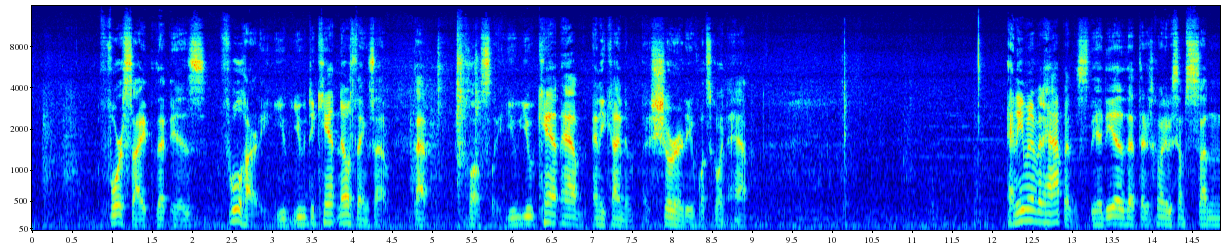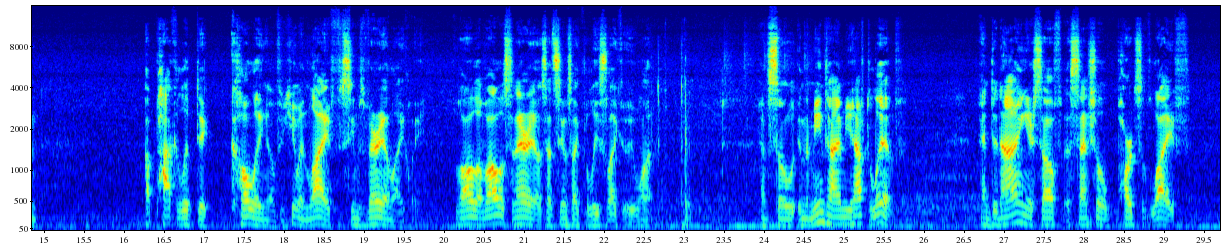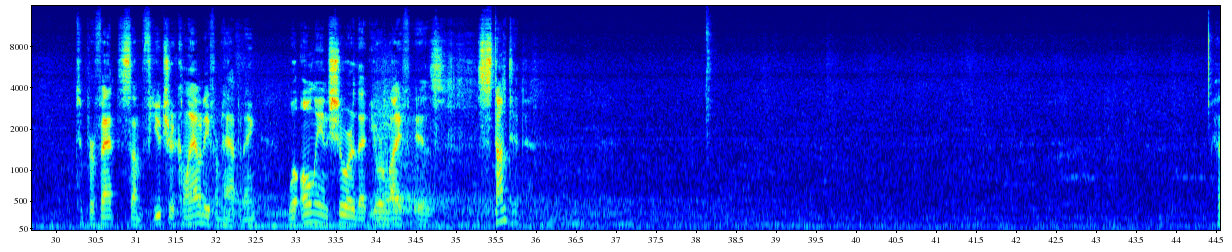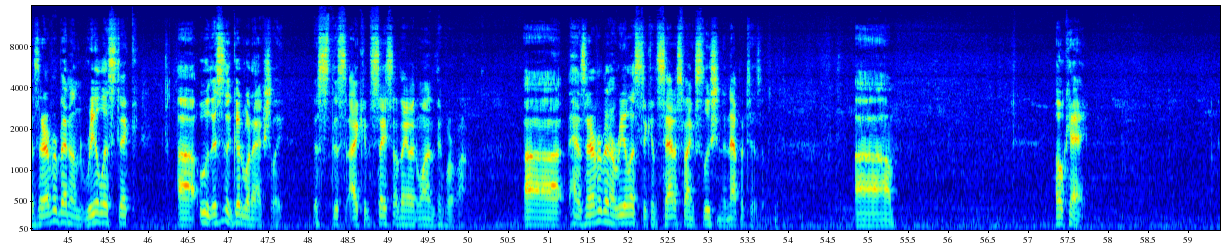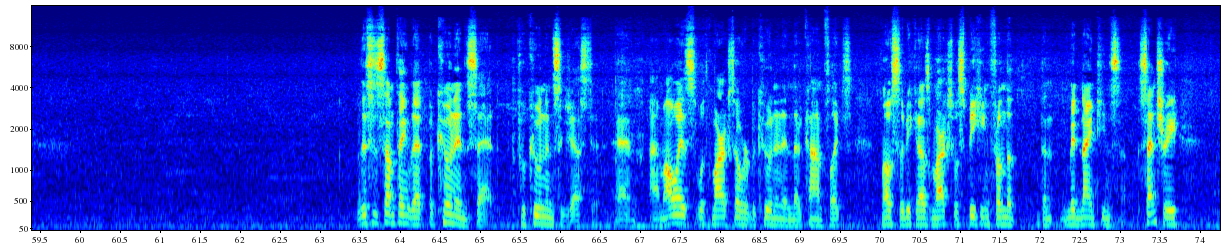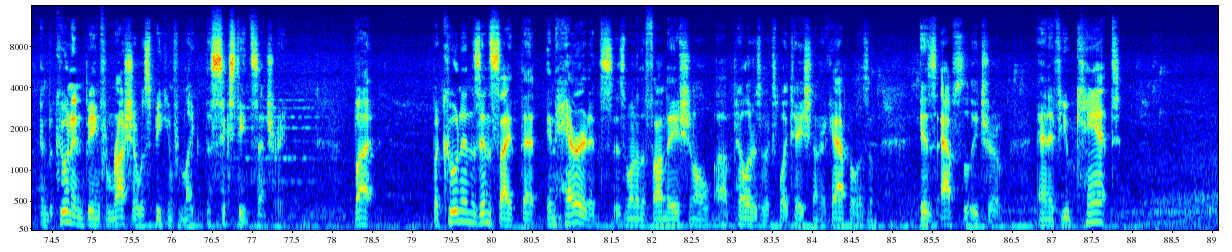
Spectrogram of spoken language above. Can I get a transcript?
foresight that is foolhardy. You you can't know things that that closely. You you can't have any kind of surety of what's going to happen. And even if it happens, the idea that there's going to be some sudden apocalyptic culling of human life seems very unlikely. Of all of all the scenarios, that seems like the least likely one. And so, in the meantime, you have to live. And denying yourself essential parts of life to prevent some future calamity from happening will only ensure that your life is stunted. Has there ever been a realistic? Uh, ooh, this is a good one actually. This this I can say something I would want to think more about. Uh, has there ever been a realistic and satisfying solution to nepotism? Uh, okay. This is something that Bakunin said. Bakunin suggested, and I'm always with Marx over Bakunin in their conflicts, mostly because Marx was speaking from the, the mid 19th century and Bakunin, being from Russia, was speaking from like the 16th century. But Bakunin's insight that inheritance is one of the foundational uh, pillars of exploitation under capitalism is absolutely true. And if you can't,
